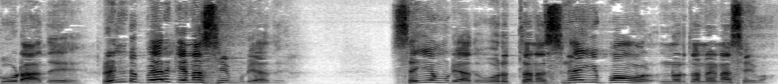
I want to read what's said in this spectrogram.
கூடாது ரெண்டு பேருக்கு என்ன செய்ய முடியாது? செய்ய முடியாது. ஒருத்தனை சிநேகிப்பான் இன்னொருத்தனை என்ன செய்வான்?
